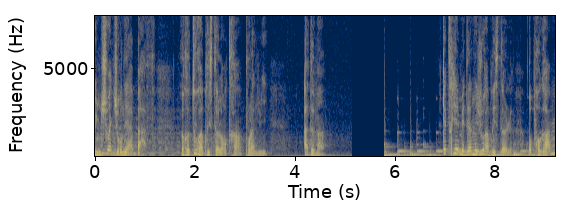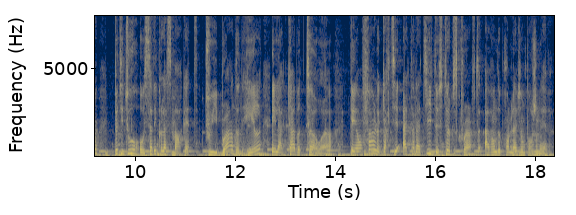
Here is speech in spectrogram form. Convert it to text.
Une chouette journée à Bath. Retour à Bristol en train pour la nuit. À demain. Quatrième et dernier jour à Bristol. Au programme, petit tour au St. Nicholas Market, puis Brandon Hill et la Cabot Tower, et enfin le quartier alternatif de Sturkscroft avant de prendre l'avion pour Genève.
